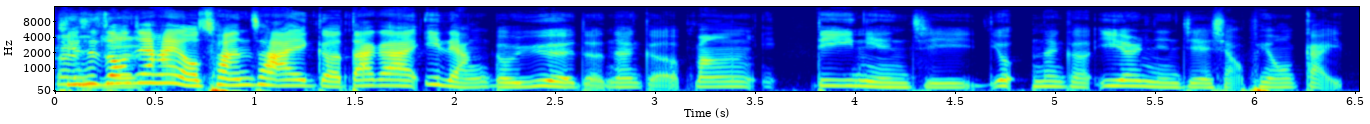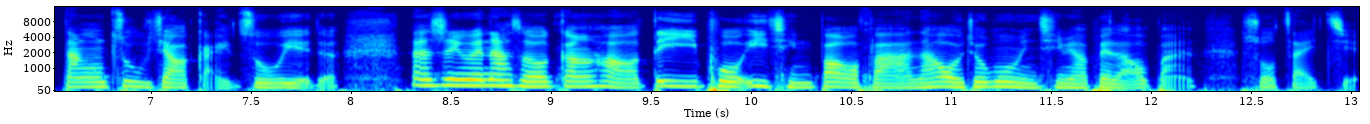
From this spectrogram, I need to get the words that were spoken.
其实中间还有穿插一个大概一两个月的那个帮第一年级又那个一二年级的小朋友改当助教改作业的，但是因为那时候刚好第一波疫情爆发，然后我就莫名其妙被老板说再见，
